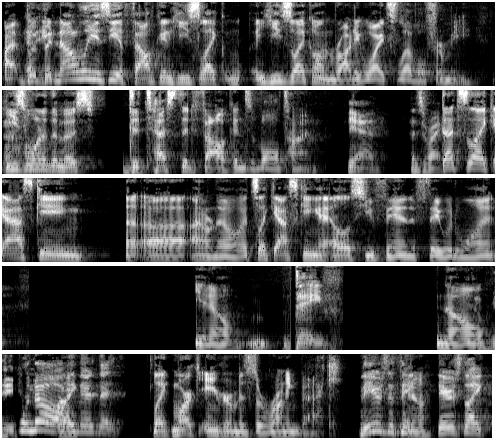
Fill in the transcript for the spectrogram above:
I, but but not only is he a Falcon, he's like he's like on Roddy White's level for me. He's one of the most detested Falcons of all time. Yeah, that's right. That's like asking, uh, uh, I don't know. It's like asking an LSU fan if they would want, you know, Dave. no, well, no, I like- mean, there, there, like Mark Ingram is the running back. Here's the thing. know? There's like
